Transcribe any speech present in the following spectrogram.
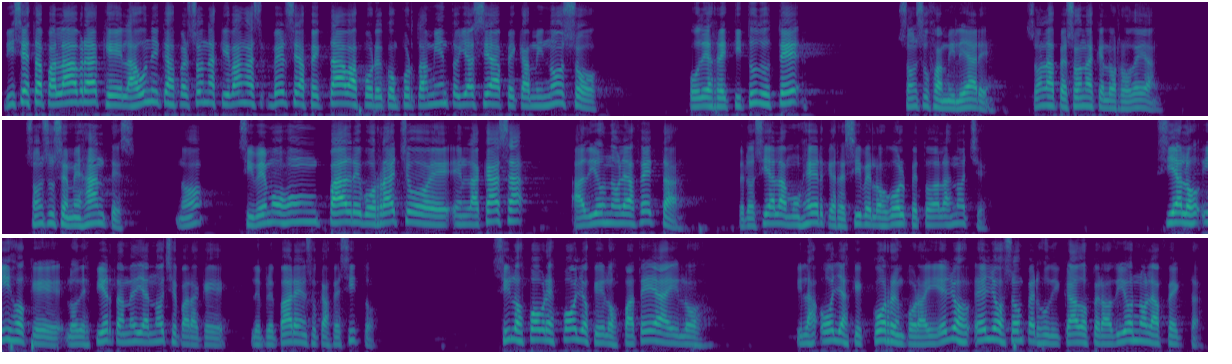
Dice esta palabra que las únicas personas que van a verse afectadas por el comportamiento, ya sea pecaminoso o de rectitud de usted, son sus familiares, son las personas que los rodean, son sus semejantes, ¿no? Si vemos un padre borracho eh, en la casa, a Dios no le afecta, pero sí a la mujer que recibe los golpes todas las noches. Sí a los hijos que lo despiertan a medianoche para que le preparen su cafecito. Sí los pobres pollos que los patea y, los, y las ollas que corren por ahí. Ellos, ellos son perjudicados, pero a Dios no le afecta.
